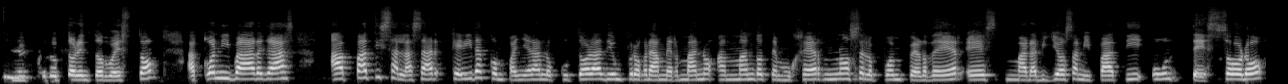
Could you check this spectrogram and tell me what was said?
mi productor en todo esto, a Connie Vargas, a Patti Salazar, querida compañera locutora de un programa hermano, Amándote Mujer, no se lo pueden perder, es maravillosa mi Patti, un tesoro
